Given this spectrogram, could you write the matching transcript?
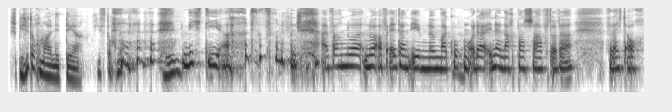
Spiel doch mal mit der. Die ist doch nicht, nicht die Art, sondern einfach nur, nur auf Elternebene mal gucken ja. oder in der Nachbarschaft oder vielleicht auch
